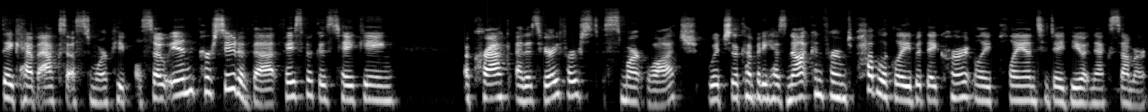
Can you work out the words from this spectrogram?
they have access to more people. So, in pursuit of that, Facebook is taking a crack at its very first smartwatch, which the company has not confirmed publicly, but they currently plan to debut it next summer.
